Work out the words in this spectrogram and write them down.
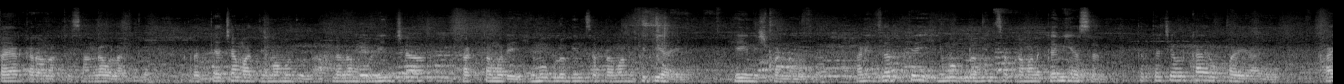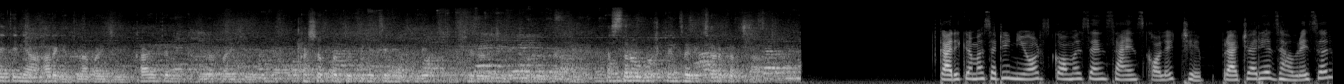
तयार करावं लागतं सांगावं लागतं. कारण त्याच्या माध्यमामधून आपल्याला मुलींच्या रक्तामध्ये हिमोग्लोबिनचं प्रमाण किती आहे हे निष्पन्न होतं. आणि जर ते हिमोग्लोबिनचं प्रमाण कमी असेल तर त्याच्यावर काय उपाय आहे? काय तिने आहार घेतला पाहिजे? काय त्यांनी खाल्लं पाहिजे? कशा पद्धतीने तिने आपले शरीराची पाहिजे या सर्व गोष्टींचा विचार करता. कार्यक्रमासाठी न्यूयॉर्क कॉमर्स अँड सायन्स कॉलेजचे प्राचार्य झावरे सर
